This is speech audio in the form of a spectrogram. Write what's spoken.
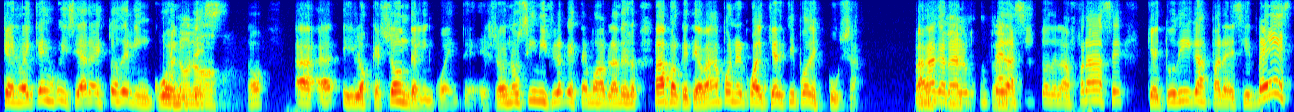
que no hay que enjuiciar a estos delincuentes. Ah, no, no. ¿no? Ah, ah, y los que son delincuentes. Eso no significa que estemos hablando de eso. Ah, porque te van a poner cualquier tipo de excusa. Van a agarrar un pedacito de la frase que tú digas para decir, ¿ves?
